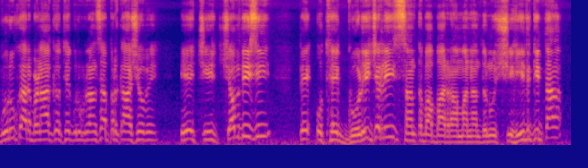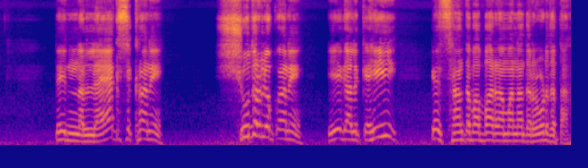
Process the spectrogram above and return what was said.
ਗੁਰੂ ਘਰ ਬਣਾ ਕੇ ਉੱਥੇ ਗੁਰੂ ਗ੍ਰੰਥ ਸਾਹਿਬ ਪ੍ਰਕਾਸ਼ ਹੋਵੇ? ਇਹ ਚੀਜ਼ ਚੁਭਦੀ ਸੀ ਤੇ ਉੱਥੇ ਗੋਲੀ ਚਲੀ, ਸੰਤ ਬਾਬਾ ਰਾਮਾਨੰਦ ਨੂੰ ਸ਼ਹੀਦ ਕੀਤਾ ਤੇ ਨਲਾਇਕ ਸਿੱਖਾਂ ਨੇ, ਸ਼ੂਦਰ ਲੋਕਾਂ ਨੇ ਇਹ ਗੱਲ ਕਹੀ ਕਿ ਸੰਤ ਬਾਬਾ ਰਾਮਾਨੰਦ ਰੋੜ ਦਿੱਤਾ।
